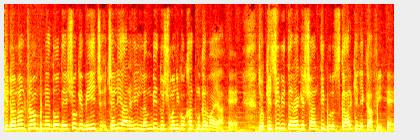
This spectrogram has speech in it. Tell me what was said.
कि डोनाल्ड ट्रंप ने दो देशों के बीच चली आ रही लंबी दुश्मनी को खत्म करवाया है, जो किसी भी तरह के शांति पुरस्कार के लिए काफ़ी है।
